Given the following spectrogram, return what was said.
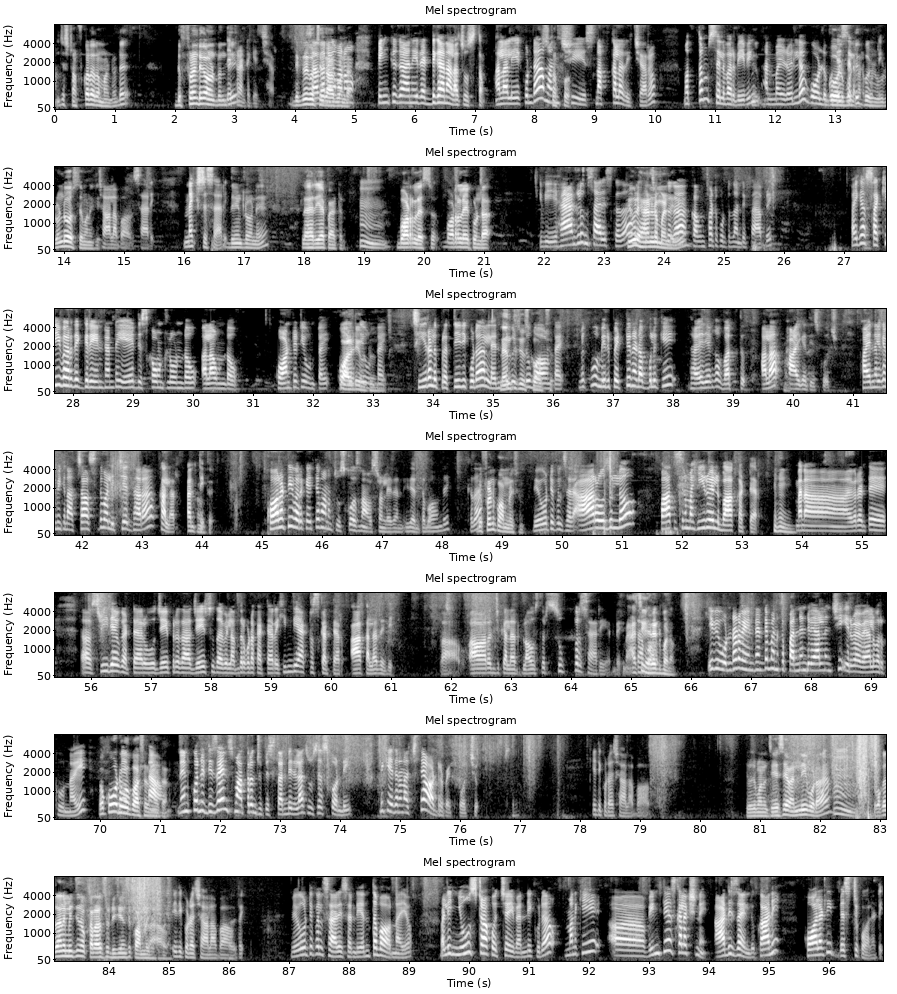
మంచి స్టఫ్ కలర్ అన్నమాట. అంటే డిఫరెంట్గా ఉంటుంది. డిఫరెంట్గా ఇచ్చారు. మనం పింక్ కానీ రెడ్ కానీ అలా చూస్తాం. అలా లేకుండా మంచి స్నఫ్ కలర్ ఇచ్చారు. మొత్తం సిల్వర్ వీవింగ్ అండ్ మిడిల్లో గోల్డ్ గోల్డ్ రెండు వస్తాయి మనకి. చాలా బాగుంది శారీ. నెక్స్ట్ శారీ. దీంట్లోనే leheriya pattern border less border లేకుండా. ఇవి హ్యాండ్లూమ్ శారీస్ కదా? ప్యూర్ హ్యాండ్లూమ్ అండి కంఫర్ట్గా ఉంటుందండి ఫ్యాబ్రిక్ పైగా సఖీ వారి దగ్గర ఏంటంటే ఏ డిస్కౌంట్లు ఉండవు అలా ఉండవు. క్వాంటిటీ ఉంటాయి క్వాలిటీ ఉంటాయి. చీరలు ప్రతిదీ కూడా లెంత్ బాగుంటాయి. మీకు మీరు పెట్టిన డబ్బులకి ధైర్యంగా వర్త్ అలా హాయిగా తీసుకోవచ్చు. ఫైనల్గా మీకు నచ్చాల్సింది వాళ్ళు ఇచ్చే ధర కలర్ అంతే. క్వాలిటీ వరకు అయితే మనం చూసుకోవాల్సిన అవసరం లేదండి. ఇది ఎంత బాగుంది కదా? డిఫరెంట్ కాంబినేషన్ బ్యూటిఫుల్ సారీ ఆ రోజుల్లో పాత సినిమా హీరోయిన్లు బాగా కట్టారు. మన ఎవరంటే శ్రీదేవి కట్టారు జయప్రద జయసుధ వీళ్ళందరూ కూడా కట్టారు. హిందీ యాక్టర్స్ కట్టారు ఆ కలర్ ఇది. Orange colour blouse super sari అండి. Matching madam. ఇవి ఉండడం ఏంటంటే మనకి పన్నెండు వేల నుంచి ఇరవై వేల వరకు ఉన్నాయి. ఒక్కొక్కటి కాస్ట్ నేను కొన్ని డిజైన్స్ మాత్రం చూపిస్తాను. మీరు ఇలా చూసేసుకోండి. మీకు ఏదైనా నచ్చితే ఆర్డర్ పెట్టుకోవచ్చు. ఇది కూడా చాలా బాగుంది. ఈరోజు మనం చేసేవన్నీ కూడా. ఒకదాని మించిన ఒక కలర్స్ డిజైన్స్ కాంబినేషన్ ఇది కూడా చాలా బాగుంది. బ్యూటిఫుల్ శారీస్ అండి. ఎంత బాగున్నాయో. మళ్ళీ న్యూ స్టాక్ వచ్చాయి ఇవన్నీ కూడా. మనకి వింటేజ్ కలెక్షనే ఆ డిజైన్లు కానీ క్వాలిటీ బెస్ట్ క్వాలిటీ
